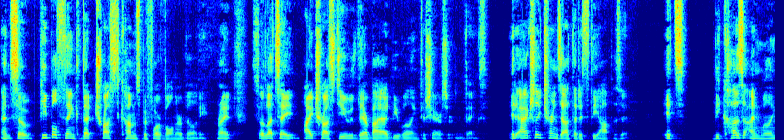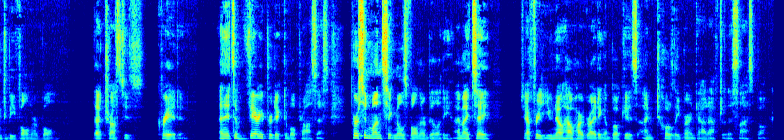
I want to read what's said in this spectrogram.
And so people think that trust comes before vulnerability, right? So let's say I trust you, thereby I'd be willing to share certain things. It actually turns out that it's the opposite. It's because I'm willing to be vulnerable that trust is created. And it's a very predictable process. Person one signals vulnerability. I might say, Jeffrey, you know how hard writing a book is. I'm totally burnt out after this last book.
